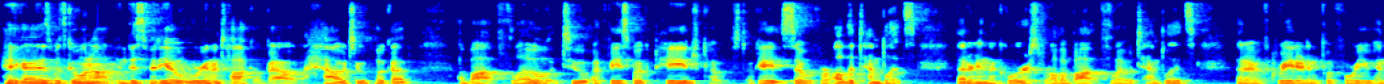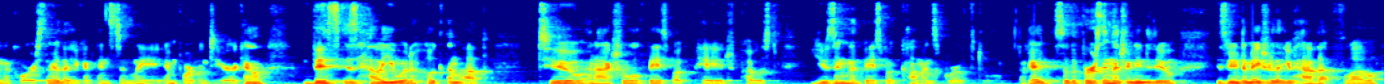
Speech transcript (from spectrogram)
Hey guys, what's going on? In this video, we're gonna talk about how to hook up a bot flow to a Facebook page post. Okay, so for all the templates that are in the course, for all the bot flow templates that I've created and put for you in the course there that you can instantly import into your account, this is how you would hook them up to an actual Facebook page post using the Facebook comments growth tool. Okay, so the first thing that you need to do is you need to make sure that you have that flow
